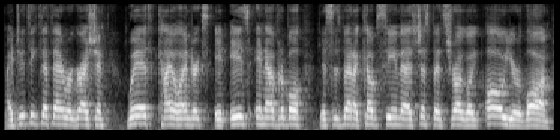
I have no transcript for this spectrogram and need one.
I do think that that regression with Kyle Hendricks. It is inevitable. This has been a Cubs team that has just been struggling all year long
